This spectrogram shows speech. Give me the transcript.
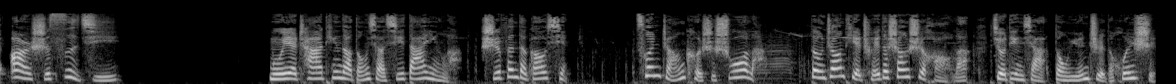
二十四集，母夜叉听到董小希答应了，十分的高兴。村长可是说了，等张铁锤的伤势好了，就定下董云芷的婚事，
